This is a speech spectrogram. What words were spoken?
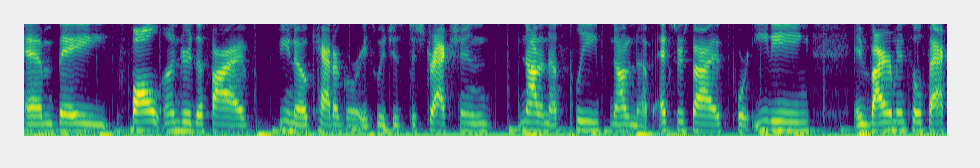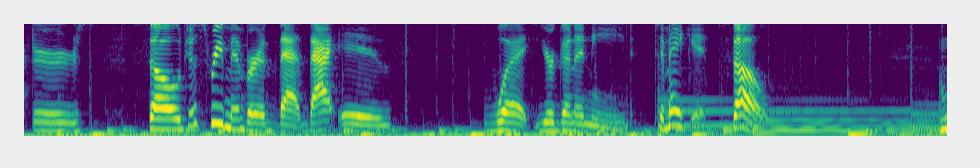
and they fall under the five you know, categories, which is distractions, not enough sleep, not enough exercise, poor eating, environmental factors. So just remember that that is what you're to need to make it. So, I'm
